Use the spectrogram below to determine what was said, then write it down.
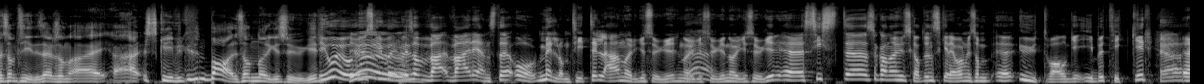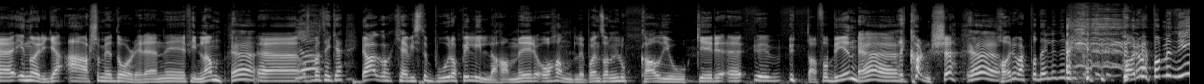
Men samtidig så er det sånn er- Skriver ikke hun bare sånn Norge suger? Jo, jo, Jo, hun jo, skriver liksom, hver, hver eneste mellomtittel er 'Norge suger'. Norge suger, Norge suger eh, Sist eh, så kan jeg huske at hun skrev om liksom, eh, utvalget i butikker Ja. i Norge er så mye dårligere enn i Finland. Ja. Eh, Og så bare tenker jeg ja, ok, Hvis du bor oppe i Lillehammer og handler på en sånn lokal joker utafor byen Ja. Kanskje. Ja. Har du vært på det, de Luca? Har du vært på Meny?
